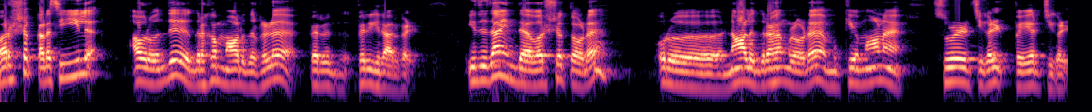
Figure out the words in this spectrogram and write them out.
வருஷ கடைசியில் அவர் வந்து கிரக மாறுதல்களை பெறு பெறுகிறார்கள். இதுதான் இந்த வருஷத்தோட ஒரு நாலு கிரகங்களோட முக்கியமான சுழற்சிகள் பெயர்ச்சிகள்.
